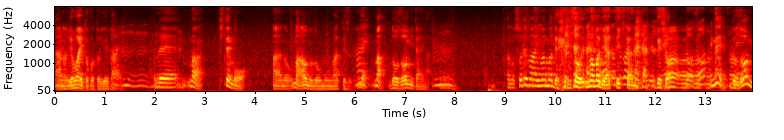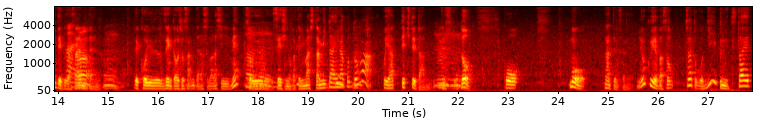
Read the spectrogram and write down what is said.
うん。あの弱いとこといえば。はい。でまあ来てもあの、まあ、青の洞門があって、ねはい。まあどうぞみたいな。うあのそれは今まで そう。今までやってきた本当すごいそういう感じでしょ、うんどうぞってね。どうぞ見てくださいはい。みたいな、うん。でこういう前科和尚さんみたいな素晴らしいねそういう精神の方いましたみたいなことはこうやってきてたんですけど、こうもうなんていうんですかね。よく言えばそちゃんとこうディープに伝え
